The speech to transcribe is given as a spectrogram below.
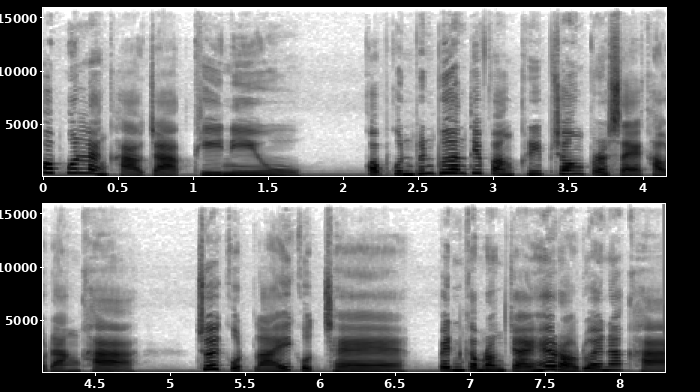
ขอบคุณแหล่งข่าวจากทีนิวขอบคุณเพื่อนๆที่ฟังคลิปช่องกระแสข่าวดังค่ะ ช่วยกดไลค์กดแชร์ เป็นกำลังใจให้เราด้วยนะคะ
